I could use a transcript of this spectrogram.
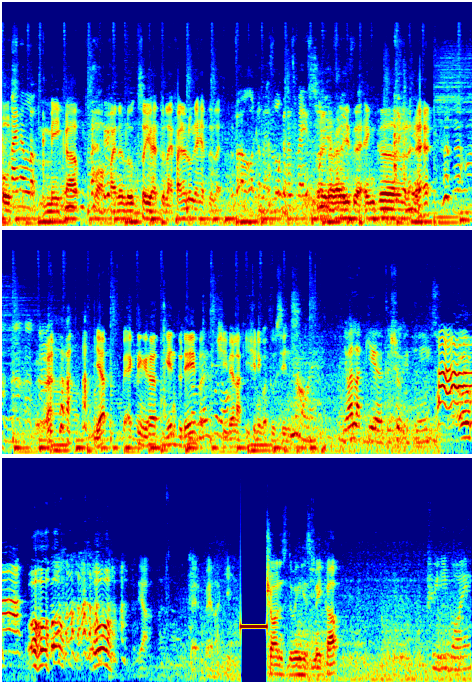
post Final look. makeup for final look. So you have to like final look. They have to like look at this, look at his face. so you raise the angle like that. yep, we're acting with her again today, but she very lucky. She only got two scenes. You're luckier to shoot with me. Oh, oh, oh. Yeah, very, very lucky. Sean's doing his makeup. Pretty boy.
